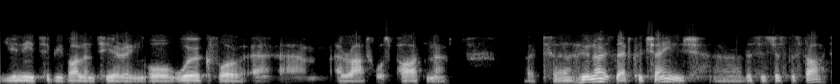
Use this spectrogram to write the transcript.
you need to be volunteering or work for a, um, a right horse partner. But uh, who knows? That could change. Uh, this is just the start.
